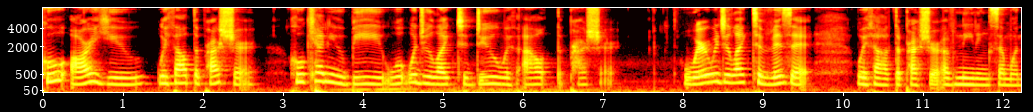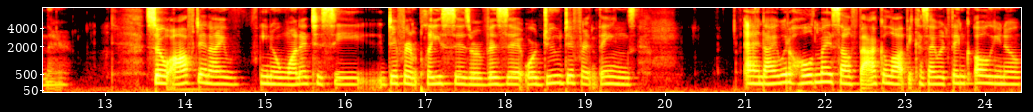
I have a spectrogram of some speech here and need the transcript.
Who are you without the pressure? Who can you be? What would you like to do without the pressure? Where would you like to visit without the pressure of needing someone there? So often I've, you know, wanted to see different places or visit or do different things and I would hold myself back a lot because I would think, oh, you know,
